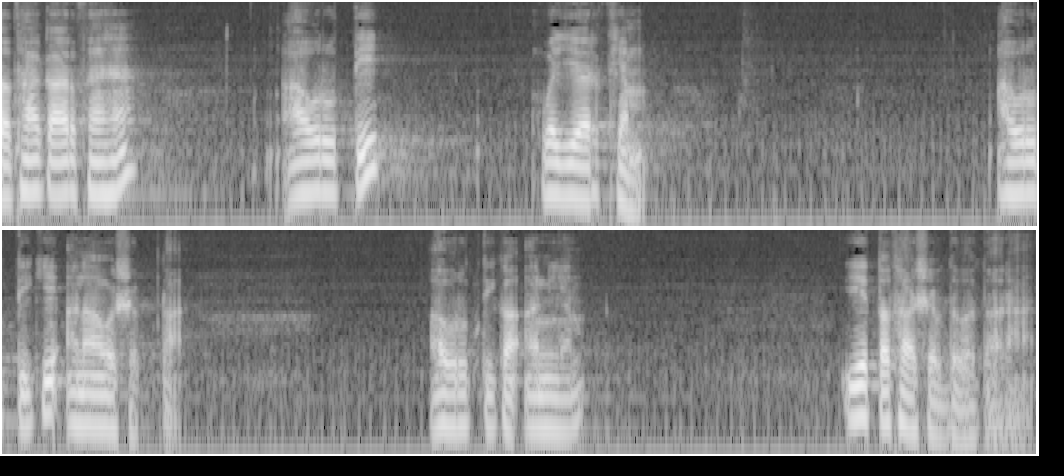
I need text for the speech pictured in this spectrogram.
तथा का अर्थ है आवृत्ति वैयर्थ्यम। आवृत्ति की अनावश्यकता। आवृत्ति का अनियम। ये तथा शब्द बता रहा है।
